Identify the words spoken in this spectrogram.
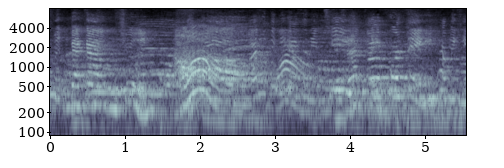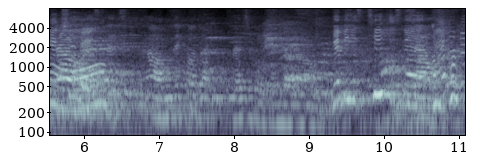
spitting back out and chewing. Oh, I don't think he has any teeth. Oh, poor thing. He probably can't chew um, they call that vegetables. it. Maybe his teeth is not. I don't know.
